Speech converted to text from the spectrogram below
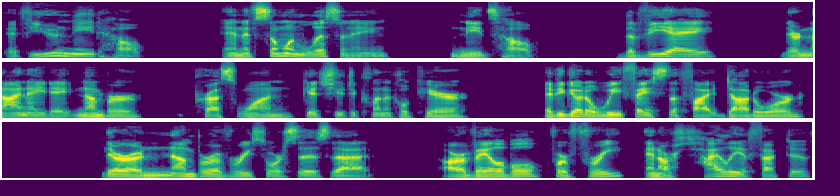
If you need help and if someone listening needs help, the VA, their 988 number, press one, gets you to clinical care. If you go to wefacethefight.org, there are a number of resources that are available for free and are highly effective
